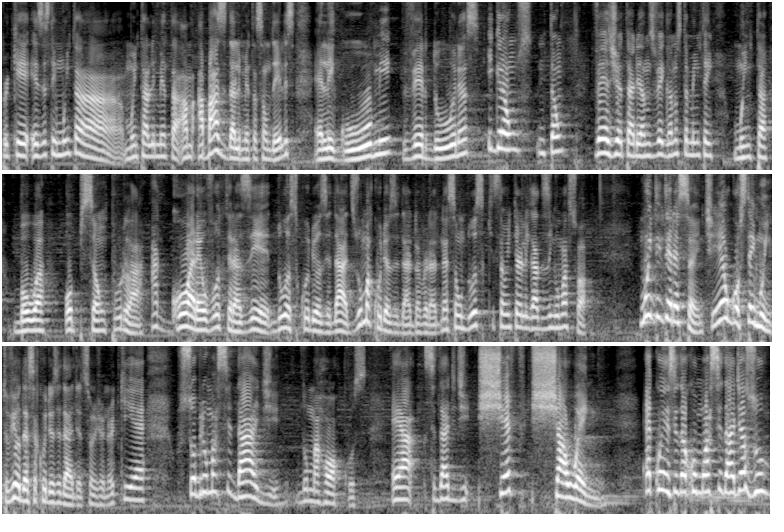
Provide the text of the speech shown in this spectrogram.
porque existem muita, muita alimentação, a, a base da alimentação deles é legume, verduras e grãos, então vegetarianos veganos também tem muita boa opção por lá. Agora eu vou trazer duas curiosidades, uma curiosidade na verdade, né? São duas que estão interligadas em uma só. Muito interessante. Eu gostei muito, viu, dessa curiosidade, Edson Júnior, que é sobre uma cidade do Marrocos. É a cidade de Chefchaouen. É conhecida como a Cidade Azul.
